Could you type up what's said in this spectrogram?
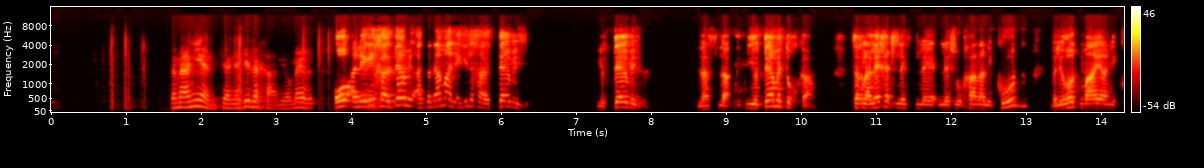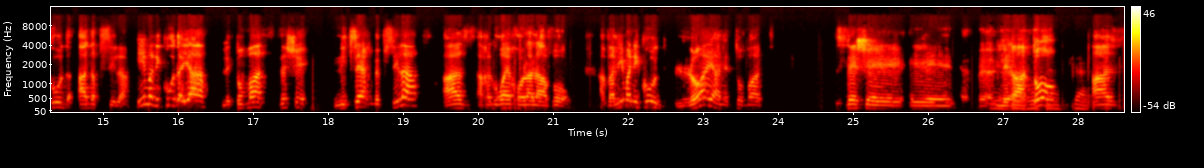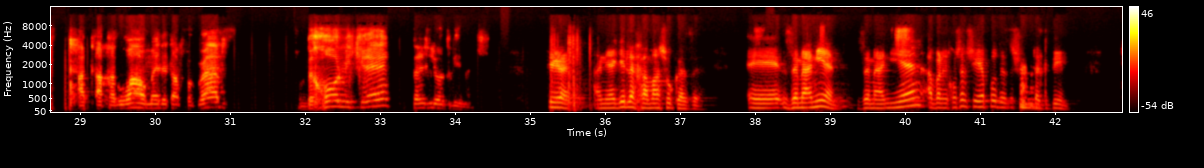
זה מעניין, כי אני אגיד לך, אני אומר... או אני אגיד לך יותר מזה, אתה יודע מה, אני אגיד לך יותר מזה. יותר מזה. יותר מתוחכם. צריך ללכת לשולחן הניקוד ולראות מה היה הניקוד עד הפסילה. אם הניקוד היה לטובת זה שניצח בפסילה, אז החגורה יכולה לעבור. אבל אם הניקוד לא היה לטובת זה ש... אה, לרעתו, כן. אז החגורה עומדת up for grabs, בכל מקרה צריך להיות רימץ'. תראה, אני אגיד לך משהו כזה. Uh, זה מעניין, זה מעניין, אבל אני חושב שיהיה פה איזשהו תקדים.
